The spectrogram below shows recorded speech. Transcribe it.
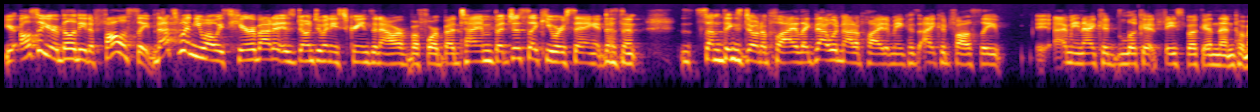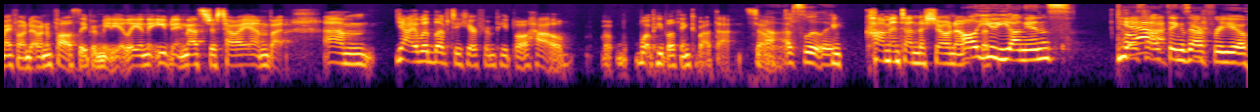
your also your ability to fall asleep that's when you always hear about it is don't do any screens an hour before bedtime but just like you were saying it doesn't some things don't apply like that would not apply to me because i could fall asleep I mean, I could look at Facebook and then put my phone down and fall asleep immediately in the evening. That's just how I am. But um, yeah, I would love to hear from people how what people think about that. So Yeah, absolutely. comment on the show notes. All you youngins, tell us Yeah. how things are for you.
